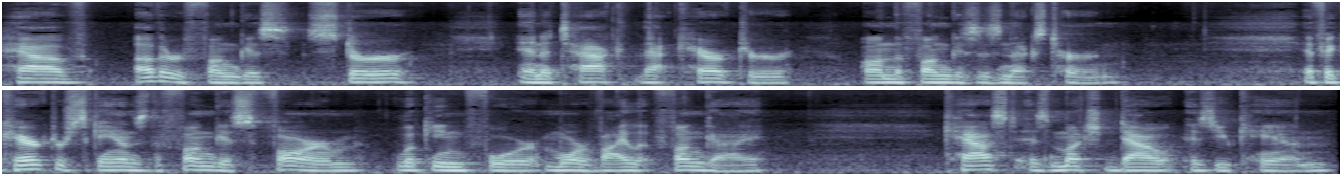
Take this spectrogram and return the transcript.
have other fungus stir and attack that character on the fungus's next turn. If a character scans the fungus farm looking for more violet fungi, cast as much doubt as you can.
